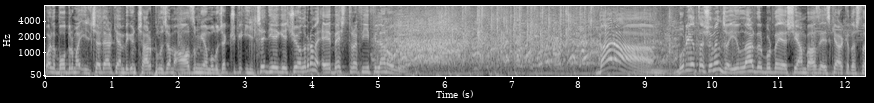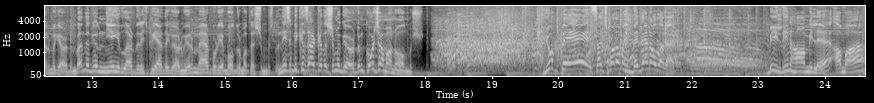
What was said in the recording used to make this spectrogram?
Bu arada Bodrum'a ilçe derken bir gün çarpılacağım ağzım yamulacak. Çünkü ilçe diye geçiyor olabilir ama E5 trafiği falan oluyor. Ben buraya taşınınca yıllardır burada yaşayan bazı eski arkadaşlarımı gördüm. Ben de diyordum niye yıllardır hiçbir yerde görmüyorum. Meğer buraya Bodrum'a taşınmışlar. Neyse bir kız arkadaşımı gördüm. Kocaman olmuş. Yok be saçmalamayın beden olarak. Bildiğin hamile ama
